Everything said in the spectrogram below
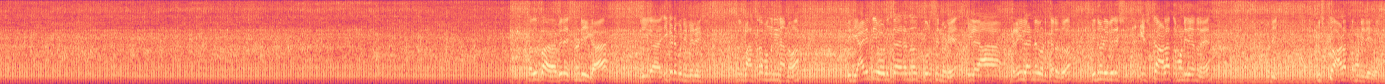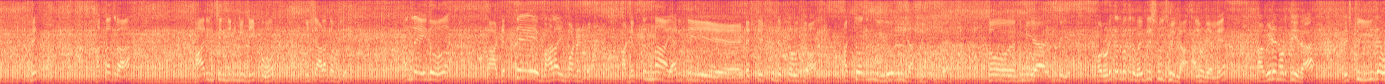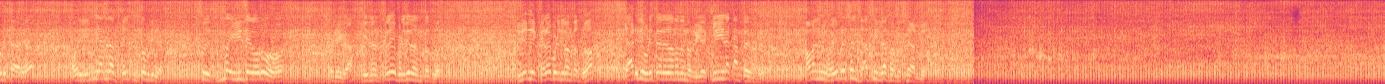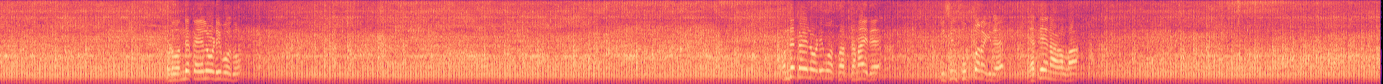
ಸ್ವಲ್ಪ ವೀರೇಶ್ ನೋಡಿ ಈಗ. ಈಗ ಈ ಕಡೆ ಬನ್ನಿ ವೀರೇಶ್. ಸ್ವಲ್ಪ ಹತ್ತಿರ ಬಂದ್ರಿ ನಾನು. ಇದು ಯಾವ ರೀತಿ ಹೊಡಿತಾ ಅನ್ನೋದು ತೋರಿಸಿ ನೋಡಿ. ಈಗ ಆ ಡ್ರೈ ಲ್ಯಾಂಡಲ್ಲಿ ಹೊಡಿತಾ ಇರೋದು. ಇದು ನೋಡಿ ವೀರೇಶ್, ಎಷ್ಟು ಆಳ ತೊಗೊಂಡಿದೆ ಅಂದರೆ ನೋಡಿ, ಇಷ್ಟು ಆಳ ತೊಗೊಂಡಿದೆ ಇದು. ನೋಡಿ. ಹತ್ತತ್ರ ಆರು ಇಂಚಿಂದ ನಿಮಗೆ ಡೀಪು ಇಷ್ಟು ಆಳ ತೊಗೊಂಡಿದೆ. ಅಂದರೆ ಇದು, ಆ ಡೆಪ್ತೇ ಬಹಳ ಇಂಪಾರ್ಟೆಂಟು ಆ ಡೆಪ್ತನ್ನು ಯಾವ ರೀತಿ ಡೆಸ್ಟ್ ಎಷ್ಟು ಡೆಪ್ತ್ ಹೋಗುತ್ತೋ ಅಷ್ಟು ಅದು ನಿಮ್ಗೆ ಇಳುವರಿನೂ ಜಾಸ್ತಿ ಬರುತ್ತೆ. ಸೊ ನಿಮಗೆ, ನೋಡಿ ಅವ್ರು ಹೊಡಿತಾ ಇರ್ಬೇಕಾದ್ರೆ ವೈಬ್ರೇಷನ್ಸು ಇಲ್ಲ ಅಲ್ಲಿ ನೋಡಿ ಅಲ್ಲಿ. ಆ ವಿಡಿಯೋ ನೋಡ್ತಿದ್ದೀರಾ? ಎಷ್ಟು ಈಸಿಯಾಗಿ ಹೊಡಿತಾರೆ ಅವ್ರು ಹೆಂಗೆ ಅಂದರೆ ಅದು ಕೈ ಕಿತ್ಕೊಂಡ್ಬಿಟ್ಟಿದೆ. ಸೊ ಇದು ತುಂಬ ಈಸಿಯಾಗಿ ಅವರು ನೋಡಿ ಈಗ ಇದು ಕೆಳೆ ಬೆಳೆದಿರೋಂಥದ್ದು. ಇದೇನಿದೆ ಕೆಳೆ ಬೆಳೆದಿರೋಂಥದ್ದು? ಯಾವ ರೀತಿ ಹೊಡಿತಾ ಅನ್ನೋದು ನೋಡಿ ಕ್ಲೀನಾಗಿ ಕಾಣ್ತಾ ಇದೆ ನೋಡಿ. ಆಮೇಲೆ ನಿಮಗೆ ವೈಬ್ರೇಷನ್ ಜಾಸ್ತಿ ಇಲ್ಲ ಸರ್ ಅಲ್ಲಿ. ಒಂದೇ ಕೈಯಲ್ಲಿ ಹೊಡಿಬೋದು ಒಂದೇ ಕೈಯಲ್ಲಿ ಹೊಡಿಬೋದು ಸರ್ ಚೆನ್ನಾಗಿದೆ. ಬಿಸಿಲು ಸೂಪರ್ ಆಗಿದೆ. ಎತ್ತೇನಾಗಲ್ಲ.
